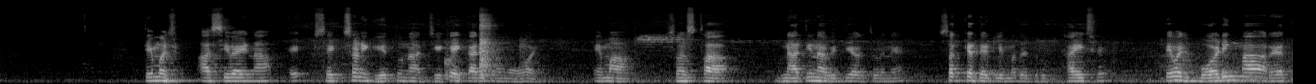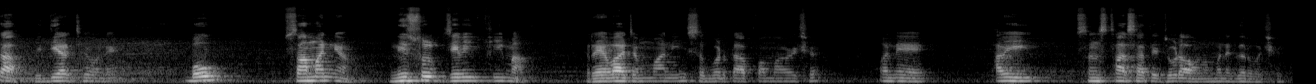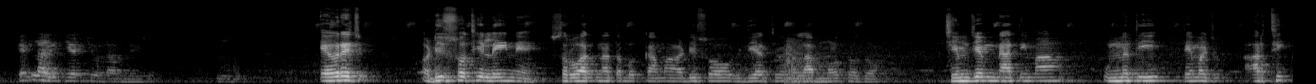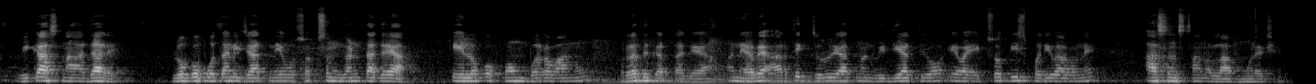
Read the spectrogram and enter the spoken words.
તેમજ આ સિવાયના એક શૈક્ષણિક હેતુના જે કંઈ કાર્યક્રમો હોય એમાં સંસ્થા જ્ઞાતિના વિદ્યાર્થીઓને શક્ય તેટલી મદદરૂપ થાય છે. તેમજ બોર્ડિંગમાં રહેતા વિદ્યાર્થીઓને બહુ સામાન્ય નિઃશુલ્ક જેવી ફીમાં રહેવા જમવાની સગવડતા આપવામાં આવે છે અને આવી સંસ્થા સાથે જોડાવાનો મને ગર્વ છે. કેટલા વિદ્યાર્થીઓ લાભ લે છે? એવરેજ અઢીસોથી લઈને શરૂઆતના તબક્કામાં અઢીસો વિદ્યાર્થીઓનો લાભ મળતો હતો. જેમ જેમ જ્ઞાતિમાં ઉન્નતિ તેમજ આર્થિક વિકાસના આધારે લોકો પોતાની જાતને એવો સક્ષમ ગણતા ગયા કે એ લોકો ફોર્મ ભરવાનું રદ કરતા ગયા અને હવે આર્થિક જરૂરિયાતમંદ વિદ્યાર્થીઓ એવા એકસો ત્રીસ પરિવારોને આ સંસ્થાનો લાભ મળે છે.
